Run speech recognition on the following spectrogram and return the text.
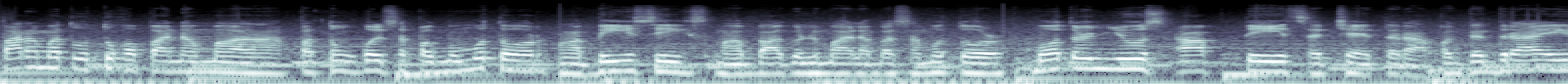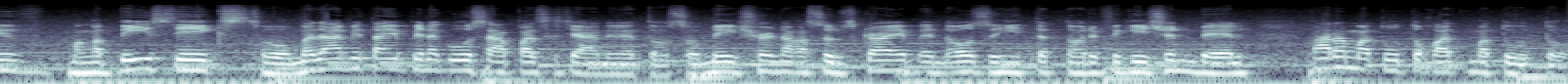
para matuto ka pa ng mga patungkol sa pagmumotor, mga basics, mga bago lumalabas sa motor, motor news, updates, etc. Pagdadrive, mga basics. So, madami tayong pinag-uusapan sa channel na to. So, make sure nakasubscribe and also hit that notification bell para matuto ka at matuto.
